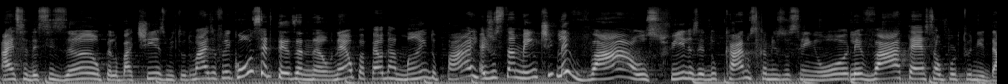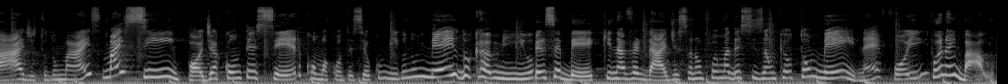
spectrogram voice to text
a essa decisão pelo batismo e tudo mais. Eu falei: Com certeza não, né? O papel da mãe e do pai é justamente levar os filhos, educar nos caminhos do Senhor, levar até essa oportunidade e tudo mais. Mas sim, pode acontecer, como aconteceu comigo, no meio do caminho, perceber que na verdade isso não foi uma decisão que eu tomei, né? Foi, foi no embalo,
